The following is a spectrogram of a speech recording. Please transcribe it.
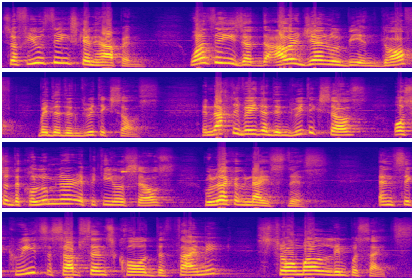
So a few things can happen. One thing is that the allergen will be engulfed by the dendritic cells. And activated dendritic cells, also the columnar epithelial cells, will recognize this and secretes a substance called the thymic stromal lymphopoietin.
